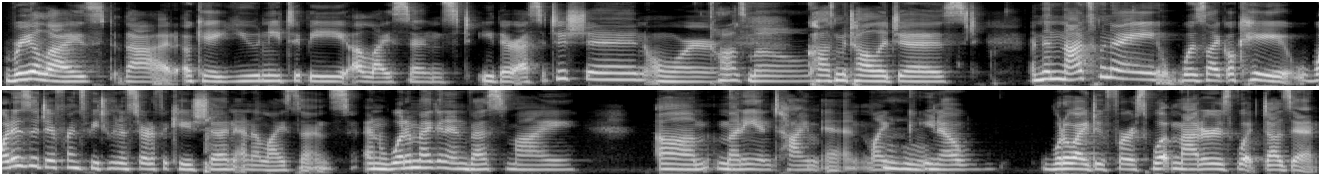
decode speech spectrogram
realized that, okay, you need to be a licensed either esthetician or Cosmo. cosmetologist. And then that's when I was like, okay, what is the difference between a certification and a license? And what am I going to invest my um, money and time in? Like, Mhm. you know, what do I do first? What matters? What doesn't?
